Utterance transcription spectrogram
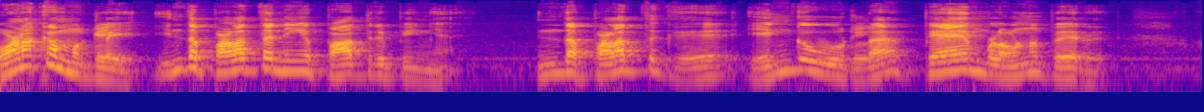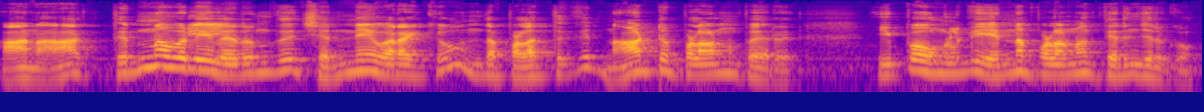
வணக்கம் மக்களே இந்த பழத்தை நீங்கள் பார்த்துருப்பீங்க. இந்த பழத்துக்கு எங்கள் ஊரில் பேயம்பழம்னு பேர். ஆனால் திருநெல்வேலியிலேருந்து சென்னை வரைக்கும் இந்த பழத்துக்கு நாட்டு பழம்னு பேர். இப்போ உங்களுக்கு என்ன பழம்னு தெரிஞ்சிருக்கும்.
